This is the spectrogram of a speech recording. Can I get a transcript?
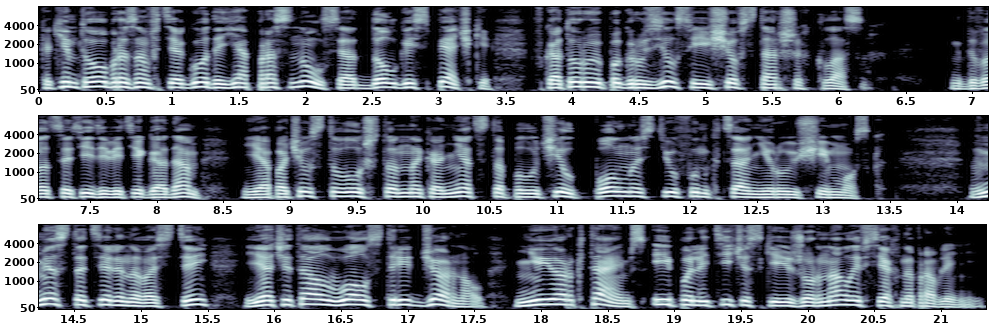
Каким-то образом в те годы я проснулся от долгой спячки, в которую погрузился еще в старших классах. К 29 годам я почувствовал, что наконец-то получил полностью функционирующий мозг. Вместо теленовостей я читал Wall Street Journal, New York Times и политические журналы всех направлений.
